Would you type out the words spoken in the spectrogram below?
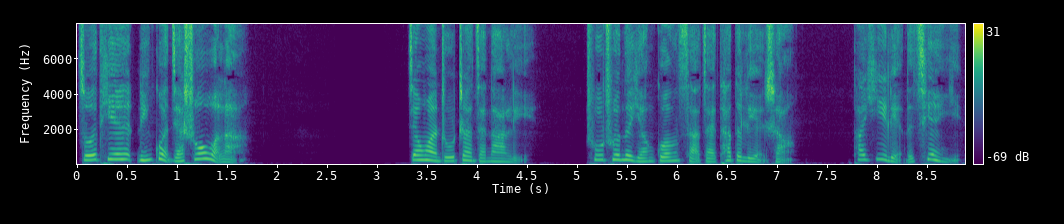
昨天林管家说我了。”江婉竹站在那里，初春的阳光洒在她的脸上，她一脸的歉意，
